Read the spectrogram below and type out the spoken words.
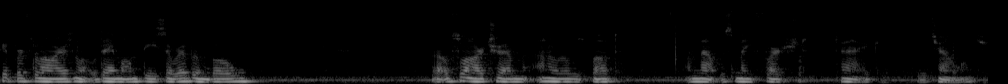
paper flowers and little diamantes, a ribbon bow, little flower trim and a rosebud and that was my first tag for the challenge.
